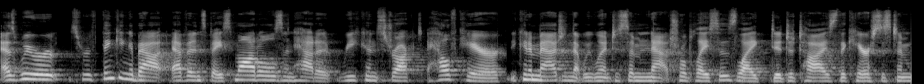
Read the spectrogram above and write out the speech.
as we were sort of thinking about evidence-based models and how to reconstruct healthcare, you can imagine that we went to some natural places like digitize the care system,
